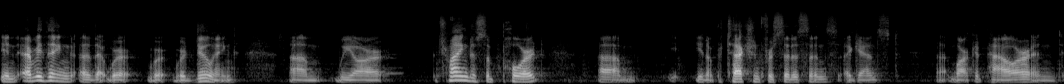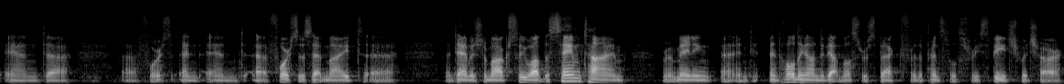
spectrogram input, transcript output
in everything uh, that we're, doing, we are trying to support, um, you know, protection for citizens against uh, market power and, and, uh, uh force, and, and forces that might damage democracy, while at the same time remaining and, holding on to the utmost respect for the principles of free speech, which are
